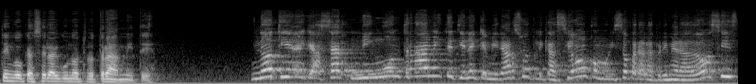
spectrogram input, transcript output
¿Tengo que hacer algún otro trámite? No tiene que hacer ningún trámite, tiene que mirar su aplicación como hizo para la primera dosis,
